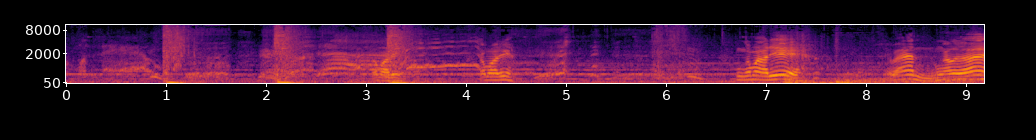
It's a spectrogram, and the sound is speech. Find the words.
เองก็มาดิก็มาดิ มึงก็มาดิไอ้แว่นมึงเอาเลย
